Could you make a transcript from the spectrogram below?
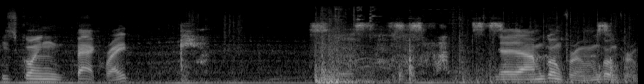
He's going back, right? This is, this is fun. This is Yeah, yeah, I'm going for him, I'm going for him.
